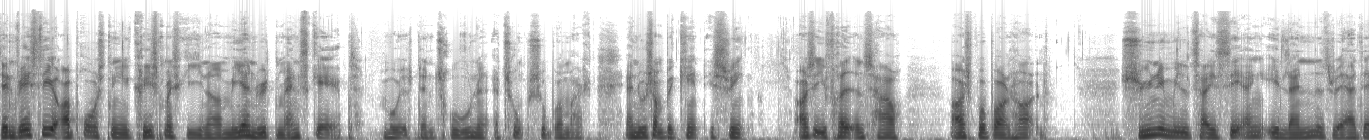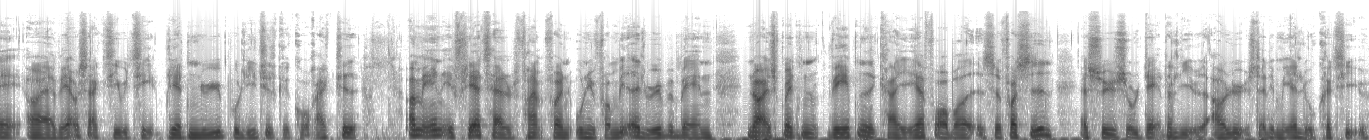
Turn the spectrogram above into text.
Den vestlige oprustning i krigsmaskiner og mere nyt mandskab mod den truende atomsupermagt er nu som bekendt i sving, også i fredens hav, også på Bornholm. Synlig militarisering i landenes hverdag og erhvervsaktivitet bliver den nye politiske korrekthed, om end et flertal frem for en uniformeret løbebane nøjes med den væbnede karriereforberedelse for siden at søge soldaterlivet afløst af det mere lukrative.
